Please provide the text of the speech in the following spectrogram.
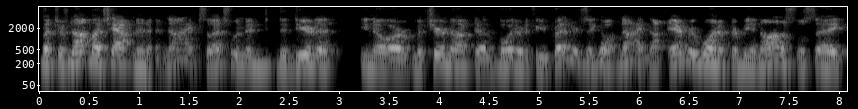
but there's not much happening at night. So that's when the, the deer that you know are mature enough to avoid or defeat predators, they go at night. Not everyone, if they're being honest, will say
